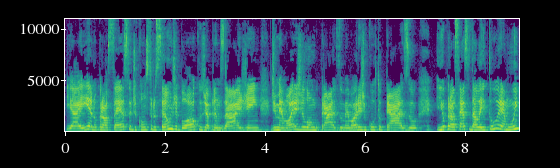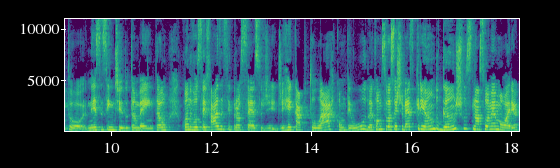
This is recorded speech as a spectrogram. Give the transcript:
E aí é no processo de construção de blocos de aprendizagem, de memórias de longo prazo, memórias de curto prazo, e o processo da leitura é muito nesse sentido também. Então, quando você faz esse processo de, de recapitular conteúdo, é como se você estivesse criando ganchos na sua memória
